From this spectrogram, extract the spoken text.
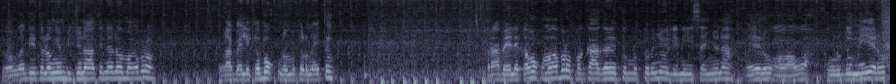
So hanggang dito lang yung video natin ano mga bro. Ang kabeli kabok na motor na ito. Grabe kabok mga bro, pagka ganito motor nyo, linisan nyo na. Ayun oh, kawawa. Puro dumi yan oh.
